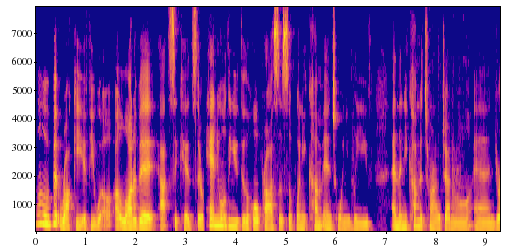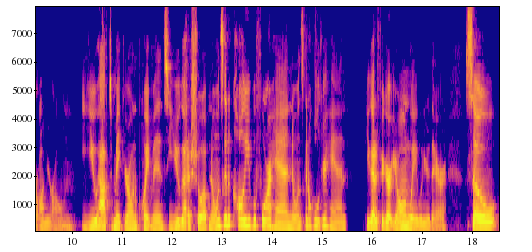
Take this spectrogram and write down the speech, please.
oh, a bit rocky, if you will. A lot of it at Sick Kids, they're hand holding you through the whole process of when you come in to when you leave. And then you come to Toronto General and you're on your own. You have to make your own appointments. You got to show up. No one's going to call you beforehand. No one's going to hold your hand. You got to figure out your own way when you're there. So,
